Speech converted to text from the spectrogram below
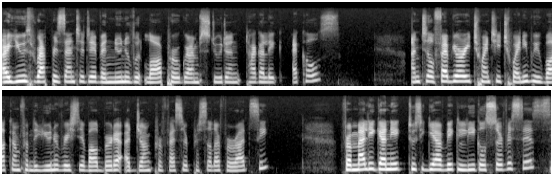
our youth representative and Nunavut Law Program student Tagalik Eccles, until February 2020, we welcome from the University of Alberta adjunct professor Priscilla Ferrazzi, from Maliiganik Tukisiiniakvik Legal Services,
